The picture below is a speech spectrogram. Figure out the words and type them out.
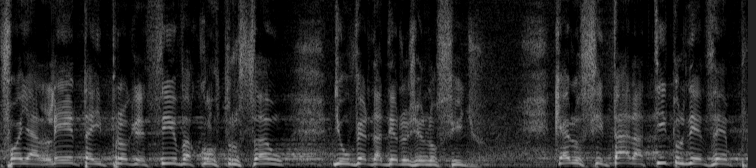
foi a lenta e progressiva construção de um verdadeiro genocídio. Quero citar a título de exemplo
